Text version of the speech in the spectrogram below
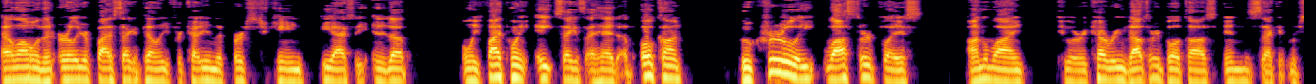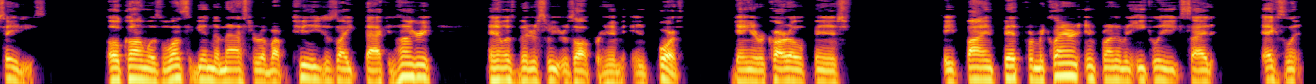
along with an earlier five second penalty for cutting the first chicane. He actually ended up only 5.8 seconds ahead of Ocon, who cruelly lost third place on the line to a recovering Valtteri Bottas in the second Mercedes. Ocon was once again the master of opportunity, just like back in Hungary, and it was a bittersweet result for him in fourth. Daniel Ricciardo finished a fine fifth for McLaren in front of an equally excited, excellent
